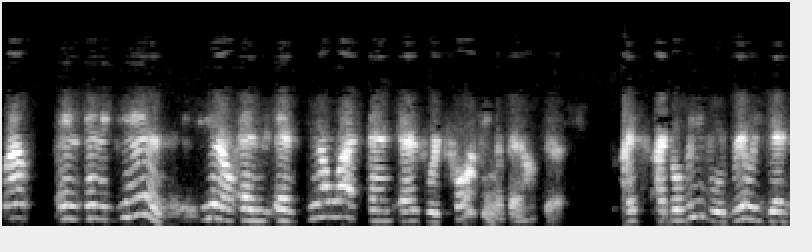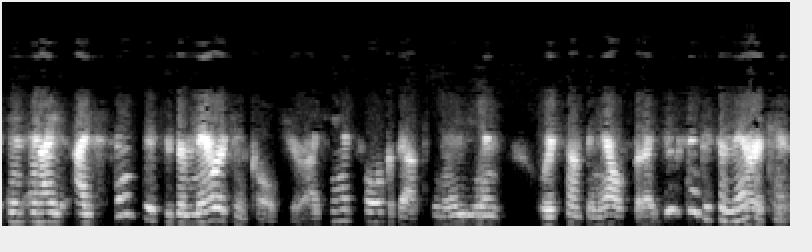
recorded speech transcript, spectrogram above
Well, and, and again, you know, and, and you know what? And as we're talking about this, I, I believe we'll really get, and, and I, I think this is American culture. I can't talk about Canadian or something else, but I do think it's American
